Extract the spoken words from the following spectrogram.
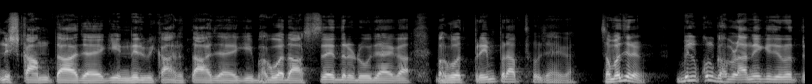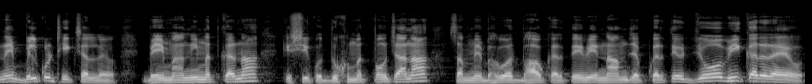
निष्कामता आ जाएगी निर्विकारता आ जाएगी भगवत आश्रय दृढ़ हो जाएगा भगवत प्रेम प्राप्त हो जाएगा। समझ रहे हो? बिल्कुल घबराने की ज़रूरत नहीं बिल्कुल ठीक चल रहे हो। बेईमानी मत करना किसी को दुख मत पहुंचाना सब में भगवत भाव करते हुए नाम जप करते हुए जो भी कर रहे हो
